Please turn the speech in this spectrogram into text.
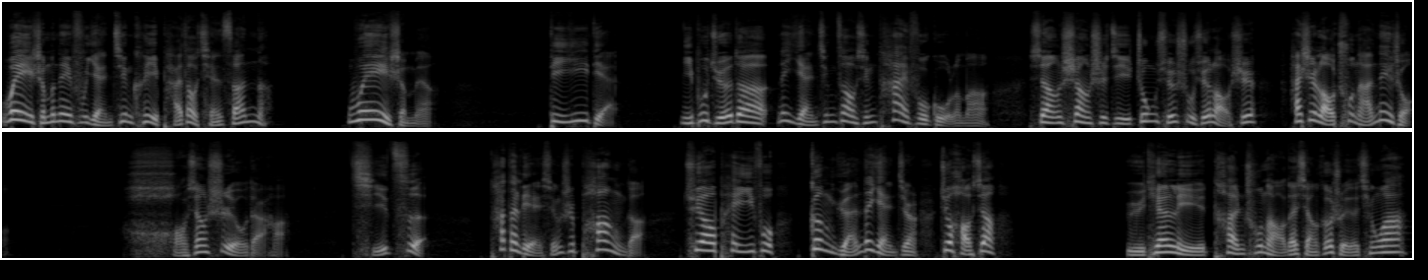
为什么那副眼镜可以排到前三呢？为什么呀？第一点，你不觉得那眼镜造型太复古了吗？像上世纪中学数学老师，还是老处男那种？好像是有点哈。其次。他的脸型是胖的，却要配一副更圆的眼镜，就好像雨天里探出脑袋想喝水的青蛙。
